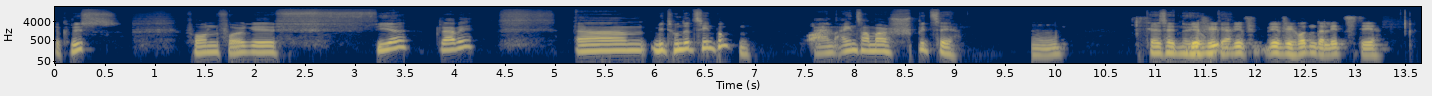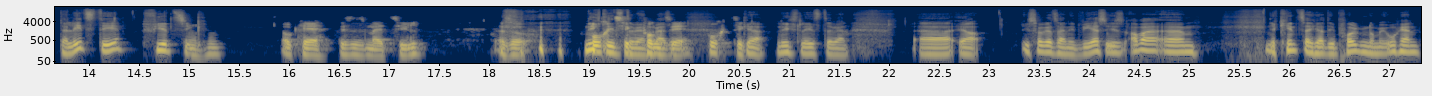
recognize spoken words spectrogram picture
der Chris von Folge 4, glaube ich, ähm, mit 110 Punkten. Ein einsamer Spitze. Mhm. Der ist halt nur Wie, jung, viel, wie, wie viel hat denn der letzte? Der letzte 40. Mhm. Okay, das ist mein Ziel. Also Nicht 50 letzter werden quasi. Punkte. 50. Genau, nicht das letzte werden. Äh, ja, ich sage jetzt auch nicht, wer es ist, aber ähm, ihr könnt euch ja die Folgen nochmal anhören.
